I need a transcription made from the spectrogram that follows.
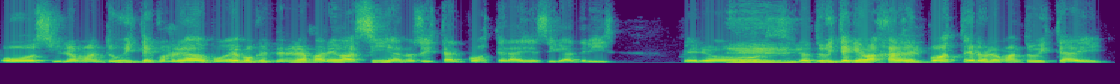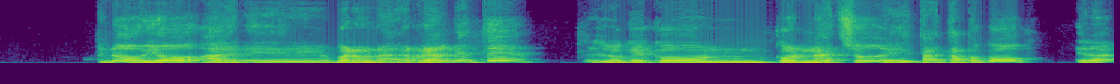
o si lo mantuviste colgado, porque vemos que tener la pared vacía, no sé si está el póster ahí de cicatriz pero eh, ¿lo tuviste que bajar del póster o lo mantuviste ahí? No, yo, a ver, eh, bueno, realmente lo que es con, Nacho, eh, tampoco era,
